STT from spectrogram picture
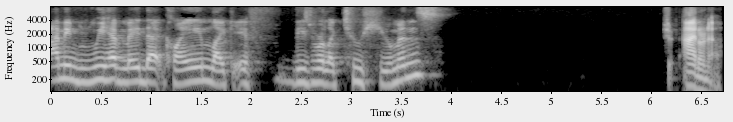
I mean, we have made that claim. Like, if these were like two humans, I don't know.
